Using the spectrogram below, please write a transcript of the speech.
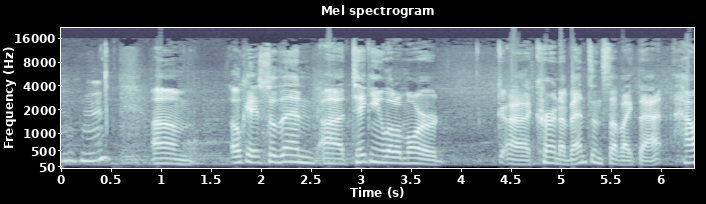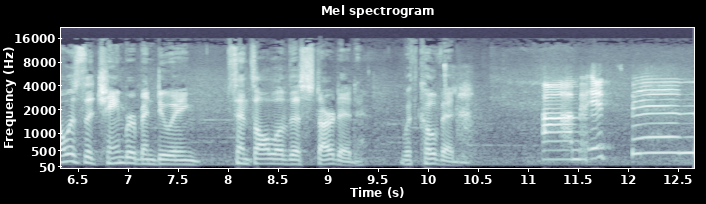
Mm-hmm. Um, okay, so then uh, taking a little more uh, current events and stuff like that, how has the chamber been doing since all of this started with COVID? Um, it's been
